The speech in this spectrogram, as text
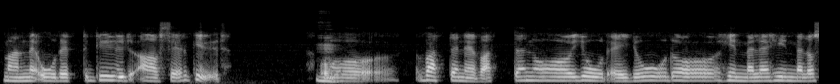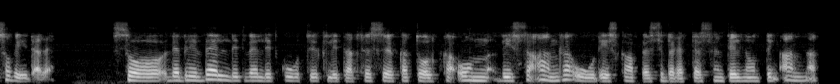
man med ordet Gud avser Gud. Mm. Och vatten är vatten och jord är jord och himmel är himmel och så vidare. Så det blir väldigt, väldigt godtyckligt att försöka tolka om vissa andra ord i skapelseberättelsen till någonting annat.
